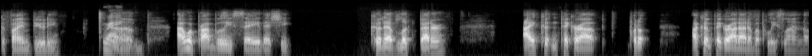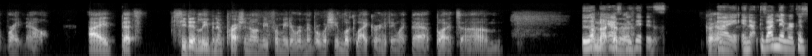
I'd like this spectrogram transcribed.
define beauty. right. Um, I would probably say that she could have looked better. I couldn't pick her out. Put a, I couldn't pick her out out of a police lineup right now. I that's she didn't leave an impression on me for me to remember what she looked like or anything like that. But um, Let I'm me not ask gonna- you this. Go ahead. I and because I've never because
